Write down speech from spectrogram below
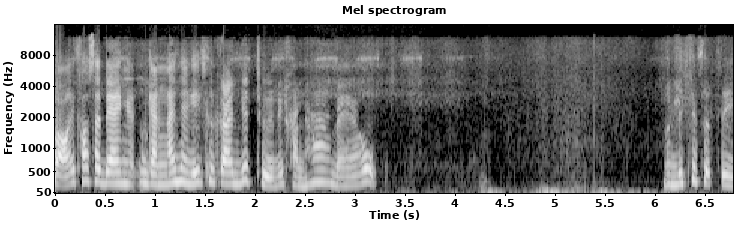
บอกให้เขาแสดงอย่างนั้นอย่างนี้คือการยึดถือในขันห้าแล้ว มันไม่ใช่สติ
